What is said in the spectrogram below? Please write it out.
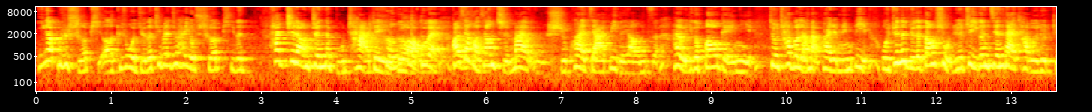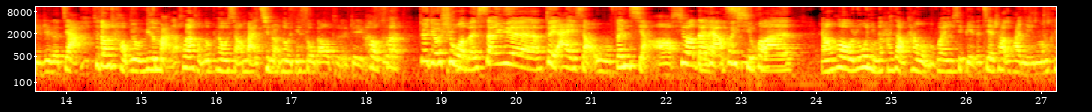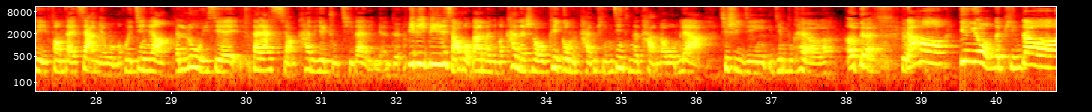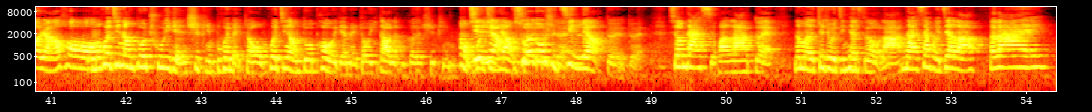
应该不是蛇皮了，可是我觉得这边就还有蛇皮的。它质量真的不差，这一个对，而且好像只卖五十块加币的样子，还有一个包给你，就差不多两百块人民币。我真的觉得当时我觉得这一根肩带差不多就值这个价，所以当时毫不犹豫的买了。后来很多朋友想买，基本上都已经 sold out 了。这个好看，这就是我们三月，最爱小物分享，希望大家对会喜欢。然后，如果你们还想看我们关于一些别的介绍的话，你们可以放在下面，我们会尽量录一些大家想看的一些主题在里面。对，哔哩哔哩的小伙伴们，你们看的时候可以跟我们弹屏，尽情的弹吧。我们俩其实已经已经不 care 了，呃，对，然后订阅我们的频道哦，然后我们会尽量多出一点视频，不会每周，我们会尽量多 PO 一点，每周一到两个的视频，我们会尽尽量，量，所有都是尽量。对对，希望大家喜欢啦。对，那么这就是今天所有啦，那下回见了，拜拜。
